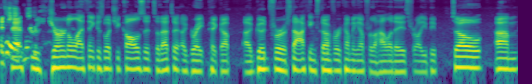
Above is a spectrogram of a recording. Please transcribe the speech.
Pitmaster's Journal, I think is what she calls it. So that's a, a great pickup. Uh, good for a stocking stuffer coming up for the holidays for all you people. So, um,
